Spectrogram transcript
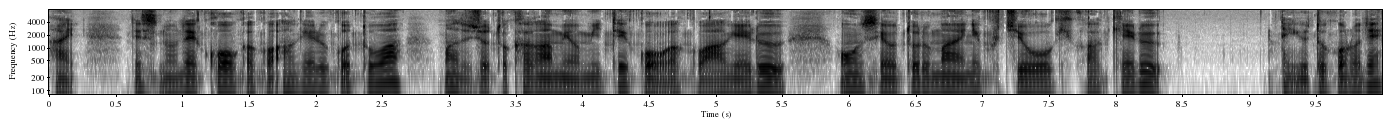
はい。ですので、口角を上げることは、まずちょっと鏡を見て口角を上げる、音声を取る前に口を大きく開ける、っていうところで、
